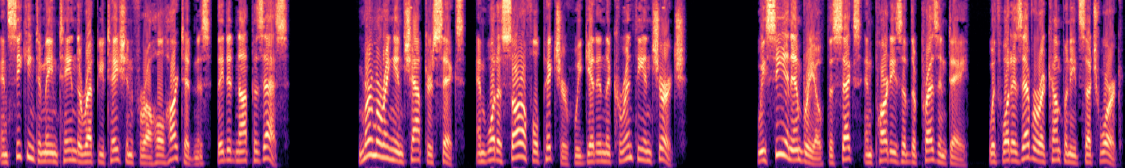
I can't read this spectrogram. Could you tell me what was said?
and seeking to maintain the reputation for a wholeheartedness they did not possess. Murmuring in chapter 6, and what a sorrowful picture we get in the Corinthian church. We see in embryo the sects and parties of the present day, with what has ever accompanied such work,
